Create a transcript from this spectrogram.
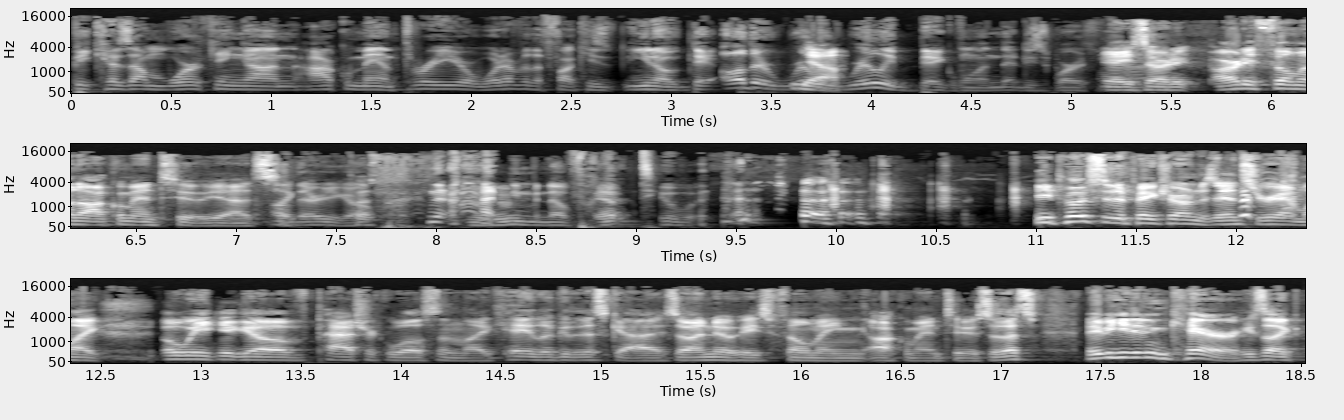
because I'm working on Aquaman three or whatever the fuck he's you know the other really Yeah. really big one that he's working. Yeah, he's on. already already filming Aquaman two. Yeah, it's Oh, like there you go. I didn't even know if I could do it. He posted a picture on his Instagram like a week ago of Patrick Wilson, like, "Hey, look at this guy." So I know he's filming Aquaman 2. So that's maybe he didn't care. He's like,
